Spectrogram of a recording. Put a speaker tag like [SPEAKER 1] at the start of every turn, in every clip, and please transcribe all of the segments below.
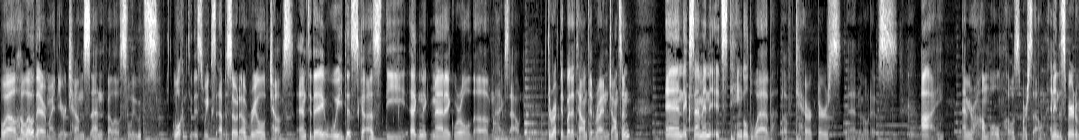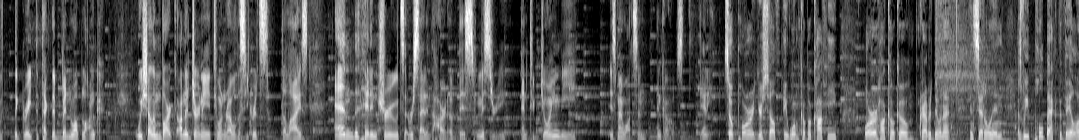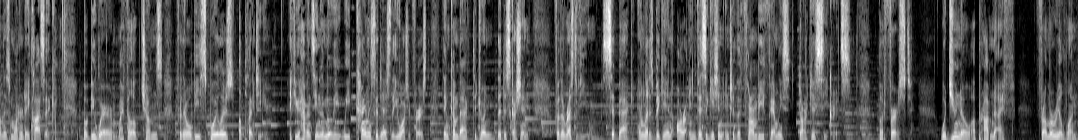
[SPEAKER 1] Well, hello there, my dear chums and fellow sleuths. Welcome to this week's episode of Reel Chums. And today we discuss the enigmatic world of Knives Out, directed by the talented Rian Johnson, and examine its tangled web of characters and motives. I am your humble host, Marcel, and in the spirit of the great detective Benoit Blanc, we shall embark on a journey to unravel the secrets, the lies, and the hidden truths that reside in the heart of this mystery. And to join me is my Watson and co host, Danny.
[SPEAKER 2] So pour yourself a warm cup of coffee or hot cocoa, grab a donut, and settle in as we pull back the veil on this modern day classic. But beware, my fellow chums, for there will be spoilers aplenty. If you haven't seen the movie, we kindly suggest that you watch it first, then come back to join the discussion. For the rest of you, sit back and let us begin our investigation into the Thrombey family's darkest secrets. But first, would you know a prop knife from a real one?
